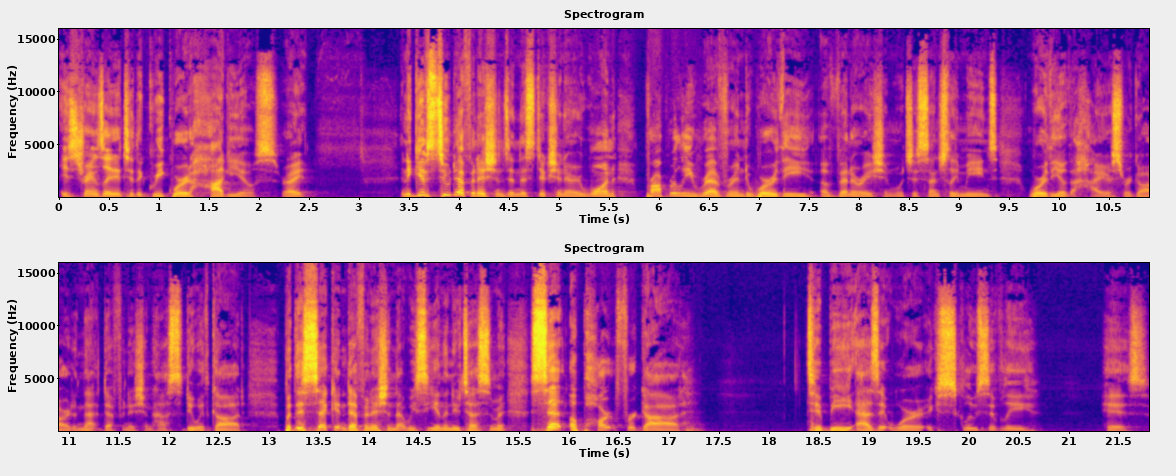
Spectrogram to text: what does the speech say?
is translated to the Greek word hagios, right? And it gives two definitions in this dictionary. One, properly reverend, worthy of veneration, which essentially means worthy of the highest regard. And that definition has to do with God. But this second definition that we see in the New Testament, set apart for God to be, as it were, exclusively His.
